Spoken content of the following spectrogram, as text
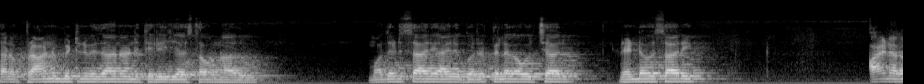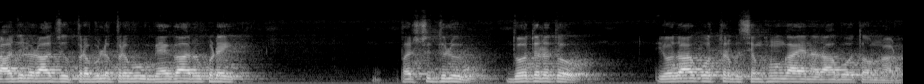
తన ప్రాణం పెట్టిన విధానాన్ని తెలియజేస్తూ ఉన్నారు. మొదటిసారి ఆయన గొర్రెపిల్లగా వచ్చారు. రెండవసారి ఆయన రాజుల రాజు ప్రభుల ప్రభు మేఘారూకుడై పరిశుద్ధులు దోతలతో యోధాగోత్రపు సింహంగా ఆయన రాబోతూ ఉన్నాడు.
